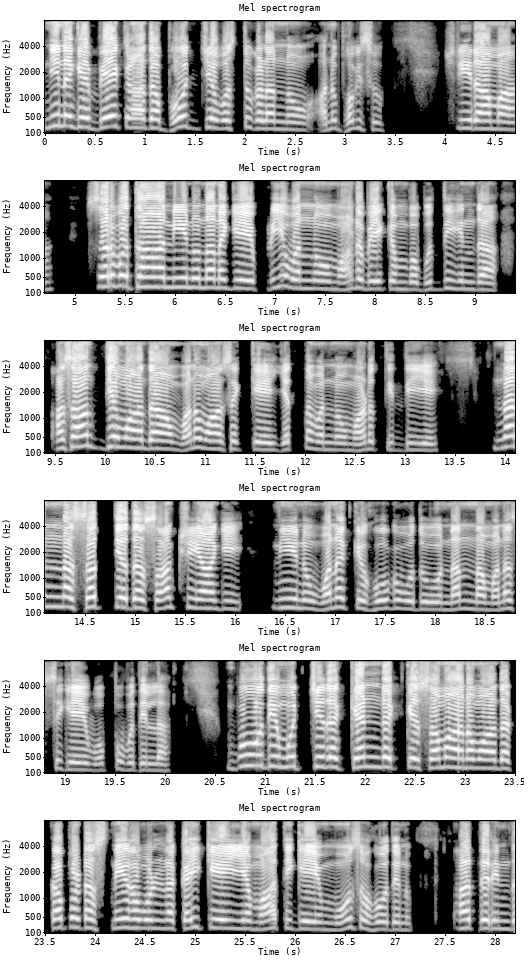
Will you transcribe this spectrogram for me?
ನಿನಗೆ ಬೇಕಾದ ಭೋಜ್ಯ ವಸ್ತುಗಳನ್ನು ಅನುಭವಿಸು. ಶ್ರೀರಾಮ, ಸರ್ವಥಾ ನೀನು ನನಗೆ ಪ್ರಿಯವನ್ನು ಮಾಡಬೇಕೆಂಬ ಬುದ್ಧಿಯಿಂದ ಅಸಾಧ್ಯವಾದ ವನವಾಸಕ್ಕೆ ಯತ್ನವನ್ನು ಮಾಡುತ್ತಿದ್ದೀಯೇ. ನನ್ನ ಸತ್ಯದ ಸಾಕ್ಷಿಯಾಗಿ ನೀನು ವನಕ್ಕೆ ಹೋಗುವುದು ನನ್ನ ಮನಸ್ಸಿಗೆ ಒಪ್ಪುವುದಿಲ್ಲ. ಬೂದಿ ಮುಚ್ಚಿದ ಕೆಂಡಕ್ಕೆ ಸಮಾನವಾದ ಕಪಟ ಸ್ನೇಹವುಳ್ಳ ಕೈಕೇಯಿಯ ಮಾತಿಗೆ ಮೋಸ ಹೋದೆನು. ಆದ್ದರಿಂದ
